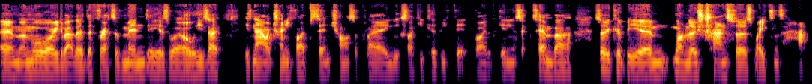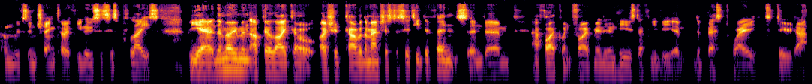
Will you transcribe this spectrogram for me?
um, I'm more worried about the, the threat of Mendy as well. He's a, he's now at 25% chance of playing. Looks like he could be fit by the beginning of September. So it could be um, one of those transfers waiting to happen with Zinchenko if he loses his place. But yeah, at the moment, I feel like oh, I should cover the Manchester City defence. And um, at 5.5 million, he's definitely the, um, the best way to do that,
